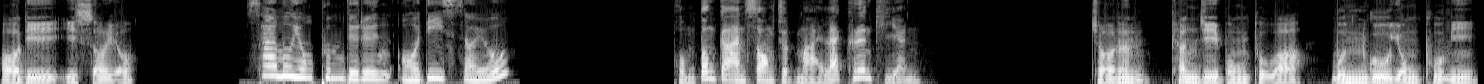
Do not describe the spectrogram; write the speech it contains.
어디 있어요? 사무용품들은 어디 있어요? ผมต้องการซองจดหมายและเครื่องเขียน 저는 편지 봉투와 문구 용품이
